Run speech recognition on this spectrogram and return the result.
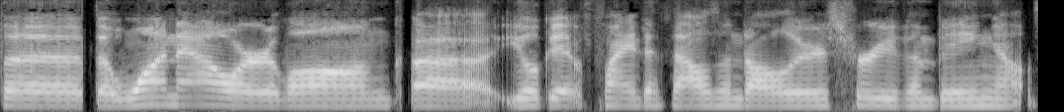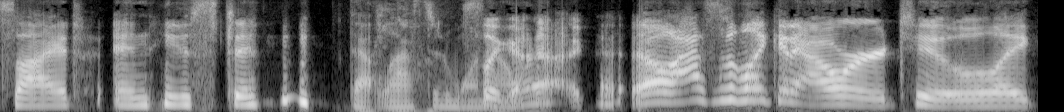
the the one hour long uh you'll get fined a thousand dollars for even being outside in houston that lasted one like hour. A, it lasted like an hour or two. Like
